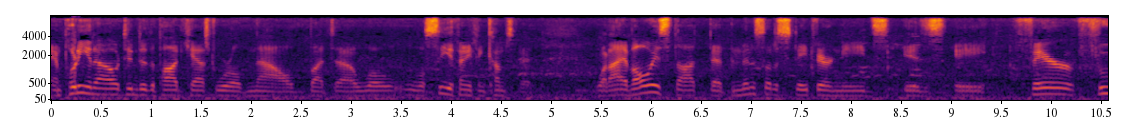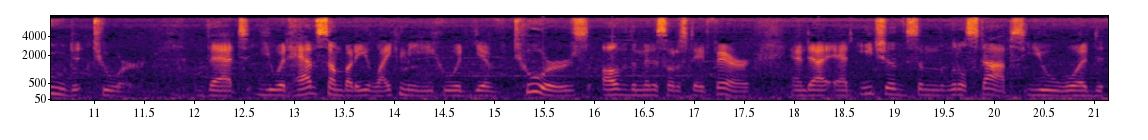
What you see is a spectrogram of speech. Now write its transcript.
am putting it out into the podcast world now, but uh, we'll we'll see if anything comes of it. What I have always thought that the Minnesota State Fair needs is a fair food tour that you would have somebody like me who would give tours of the Minnesota State Fair, and uh, at each of some little stops, you would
